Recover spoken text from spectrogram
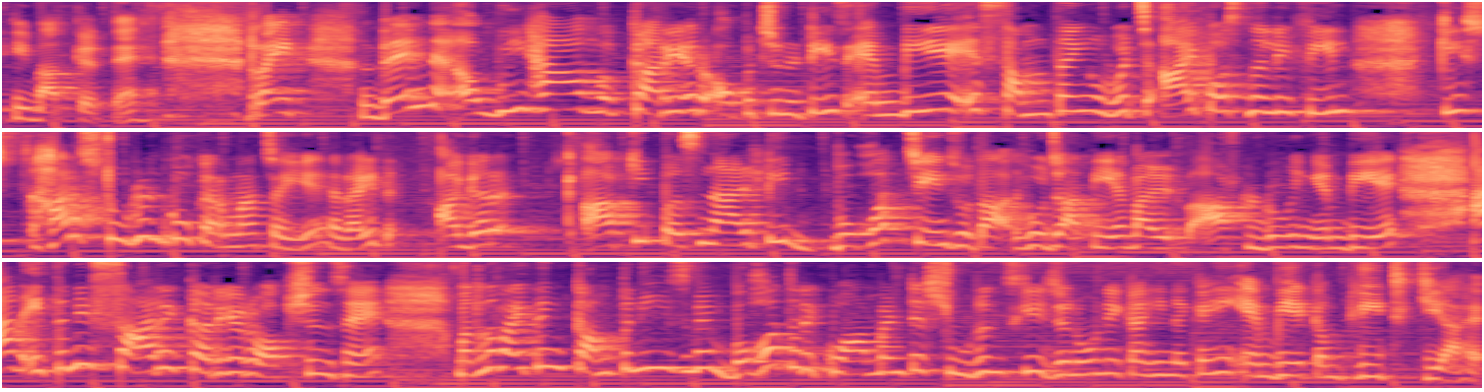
की बात करते हैं। Right then we have career opportunities M B A is something which I personally feel कि हर स्टूडेंट को करना चाहिए राइट right? अगर आपकी पर्सनैलिटी बहुत चेंज होता, हो जाती है after doing M B and इतने सारे करियर ऑप्शन हैं मतलब आई थिंक कंपनीज़ में बहुत रिक्वायरमेंट है स्टूडेंट्स की जिन्होंने कहीं ना कहीं एम बी ए कंप्लीट किया है।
